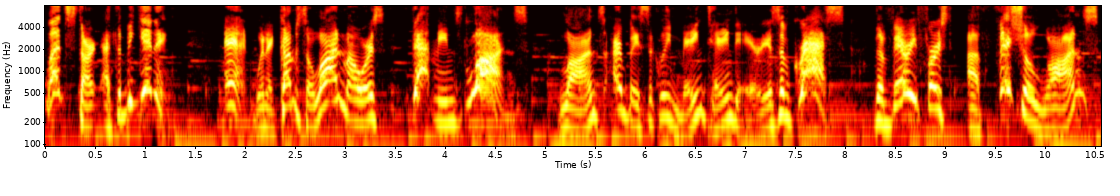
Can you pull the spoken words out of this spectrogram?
Let's start at the beginning. And when it comes to lawnmowers, that means lawns. Lawns are basically maintained areas of grass. The very first official lawns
